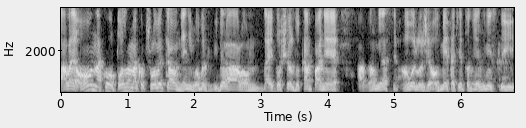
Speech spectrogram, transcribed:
ale on, ako ho poznám ako človeka, on není vôbec liberál, on aj došiel do kampane a veľmi jasne hovoril, že odmieta tieto nezmysly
